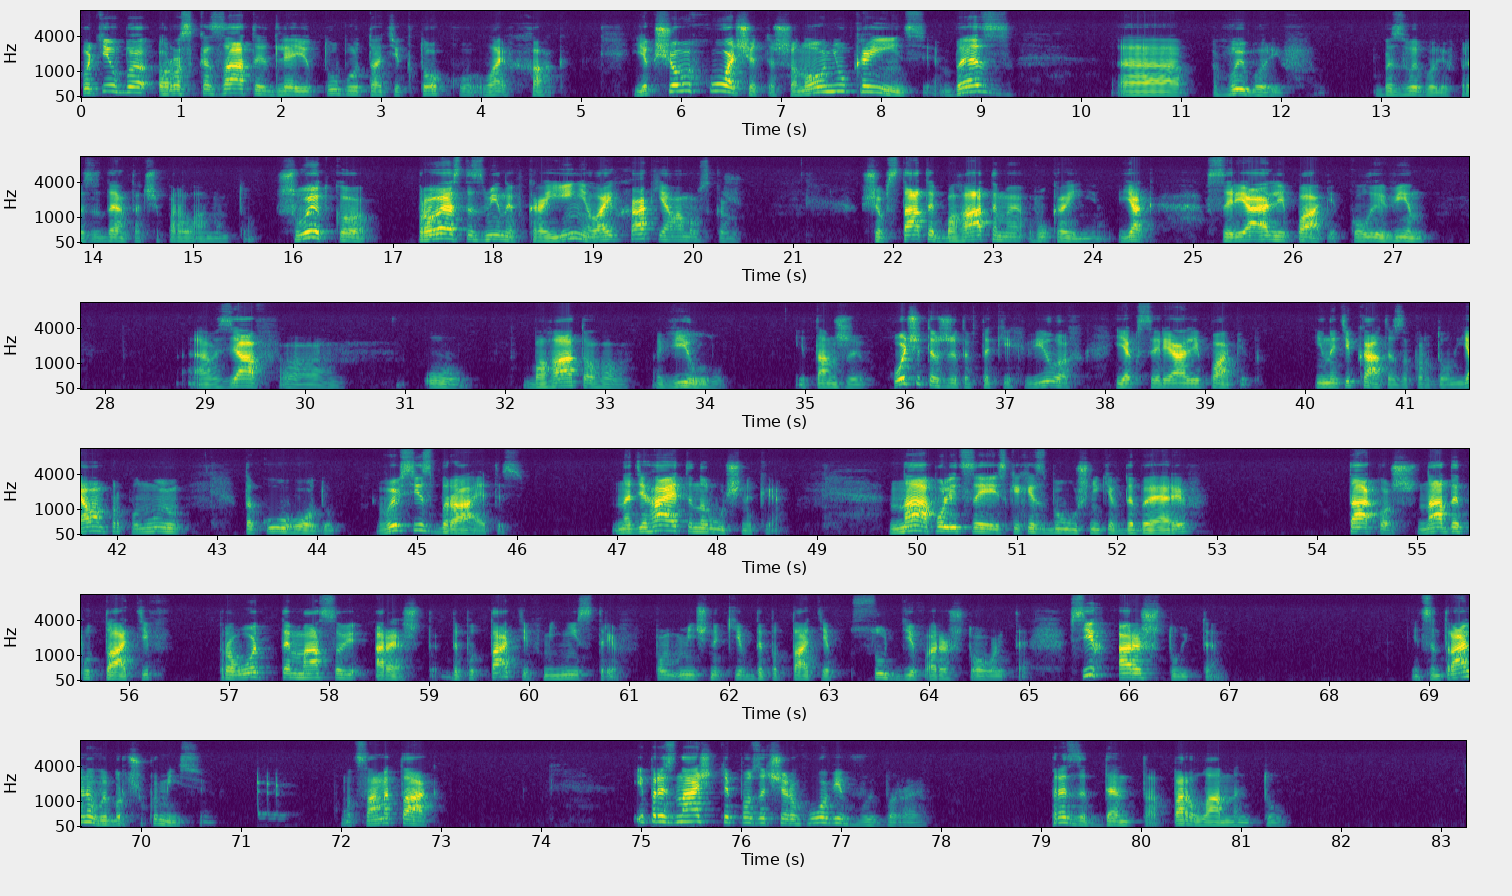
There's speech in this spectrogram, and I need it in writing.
Хотів би розказати для Ютубу та Тіктоку лайфхак. Якщо ви хочете, шановні українці, без е, виборів, без виборів президента чи парламенту, швидко провести зміни в країні, лайфхак я вам розкажу. Щоб стати багатими в Україні. Як в серіалі Папі, коли він взяв е, у багатого віллу і там жив. Хочете жити в таких віллах, як в серіалі Папік, і не тікати за кордон? Я вам пропоную таку угоду. Ви всі збираєтесь, надягаєте наручники на поліцейських СБУшників ДБРів, також на депутатів. Проводьте масові арешти депутатів, міністрів, помічників депутатів, суддів арештовуйте. Всіх арештуйте. І Центральну виборчу комісію. От саме так. І призначте позачергові вибори президента, парламенту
